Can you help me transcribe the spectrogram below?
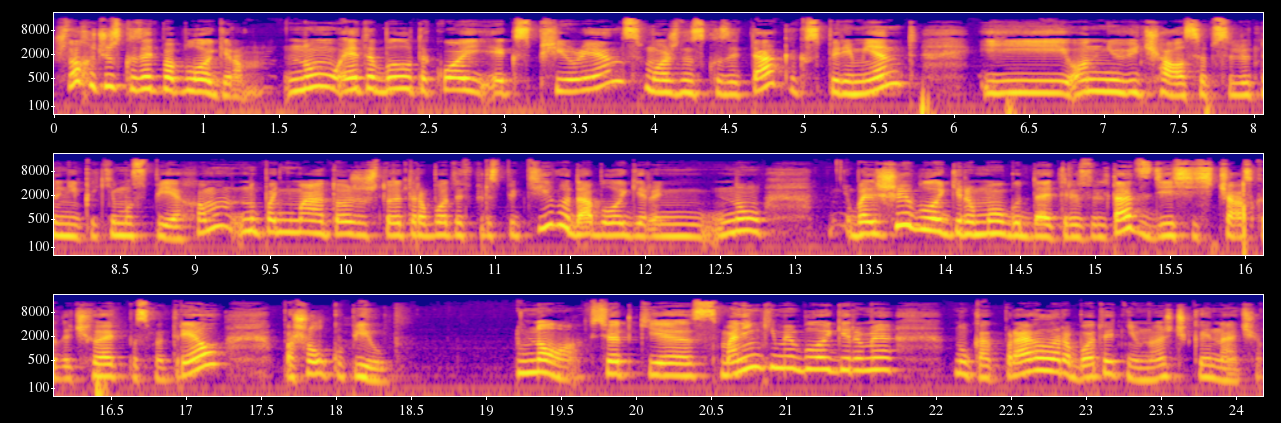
Что хочу сказать по блогерам? Ну, это был такой experience, можно сказать так, эксперимент, и он не увенчался абсолютно никаким успехом. Ну, понимаю тоже, что это работа в перспективу, да, блогеры, ну, большие блогеры могут дать результат здесь и сейчас, когда человек посмотрел, пошел купил. Но все-таки с маленькими блогерами ну, как правило, работает немножечко иначе.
